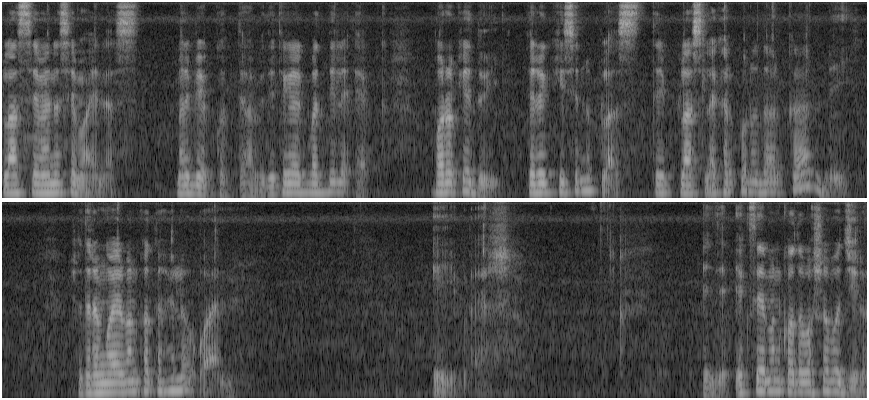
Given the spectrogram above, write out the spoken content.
প্লাসে মাইনাসে মাইনাস মানে বিয়োগ করতে হবে। দুই থেকে একবার দিলে এক। বড়কে দুই। এর কি চিহ্ন? প্লাস তাই প্লাস লেখার কোনো দরকার নেই। সুতরাং ওয়াইয়ের মান কত হলো? ওয়ান এইবার। এই যে এক্সের মান কত বসাবো? জিরো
